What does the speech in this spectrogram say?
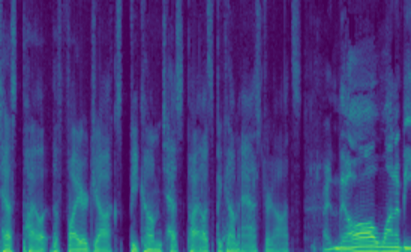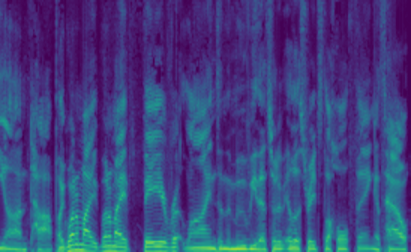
test pilot. The fighter jocks become test pilots, become astronauts. Right. And they all want to be on top. Like one of my one of my favorite lines in the movie that sort of illustrates the whole thing is how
